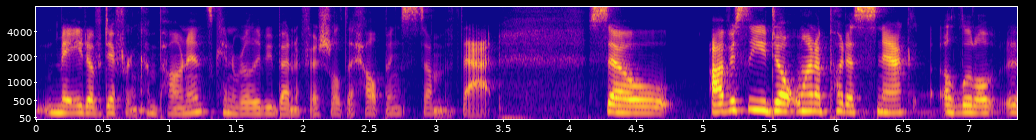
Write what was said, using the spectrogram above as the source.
made of different components can really be beneficial to helping some of that. So obviously you don't want to put a snack a little uh,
